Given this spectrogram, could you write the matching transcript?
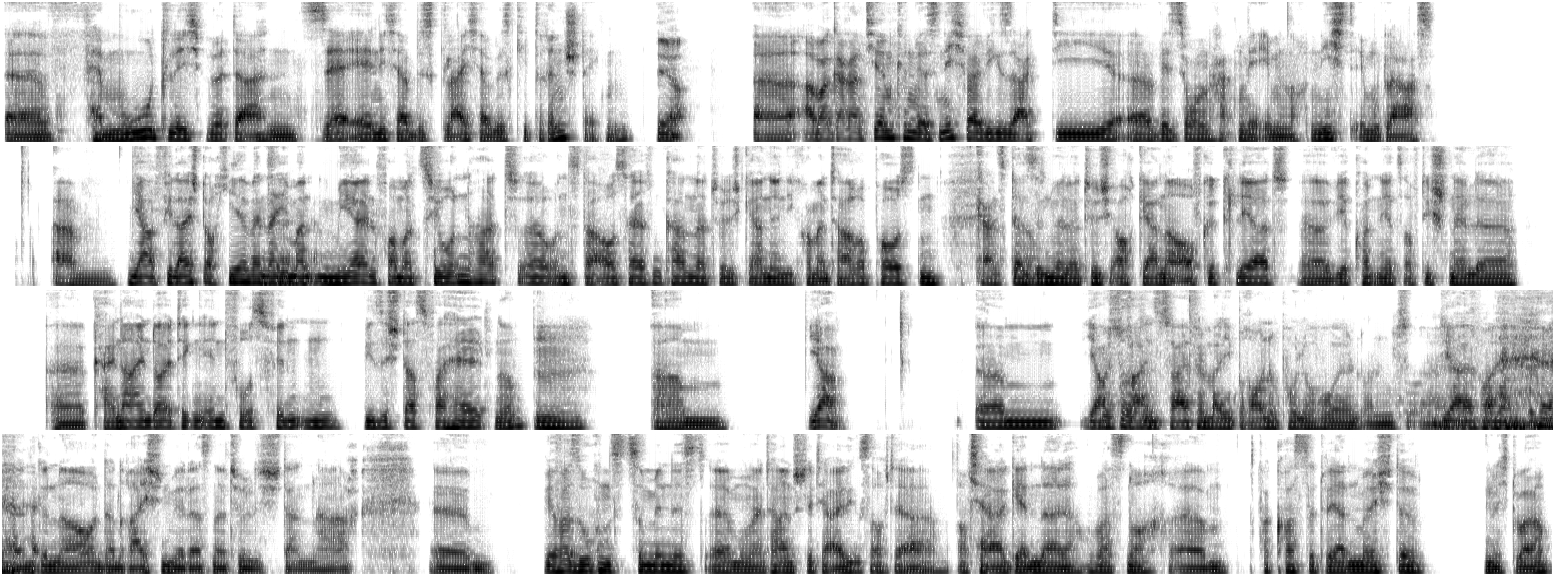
Äh, vermutlich wird da ein sehr ähnlicher bis gleicher Whisky drinstecken. Ja. Äh, aber garantieren können wir es nicht, weil wie gesagt, die äh, Version hatten wir eben noch nicht im Glas. Ähm, Ja, vielleicht auch hier, wenn da jemand mehr Informationen hat, äh, uns da aushelfen kann, natürlich gerne in die Kommentare posten. ganz Da genau. sind wir natürlich auch gerne aufgeklärt. Äh, wir konnten jetzt auf die Schnelle äh, keine eindeutigen Infos finden, wie sich das verhält. Ne? Mhm. Ähm, ja. Ähm, ja, Müssen wir uns im Preis, Zweifel mal die braune Pulle holen und äh, ja, einfach mal genau. Und dann reichen wir das natürlich dann nach. Ähm, wir versuchen es zumindest. Äh, momentan steht ja einiges auf der auf Tja. der Agenda, was noch ähm, verkostet werden möchte, nicht wahr?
